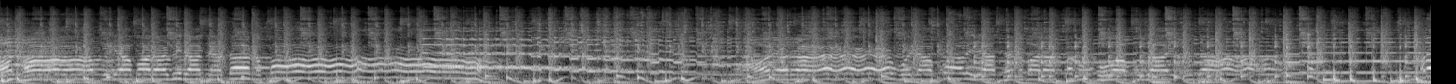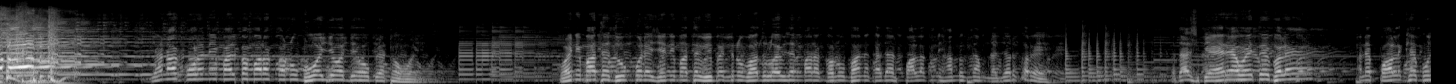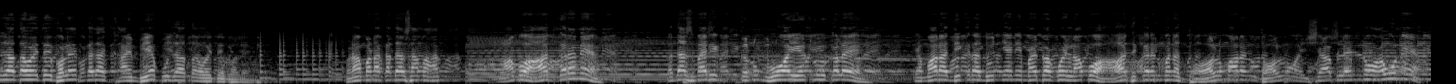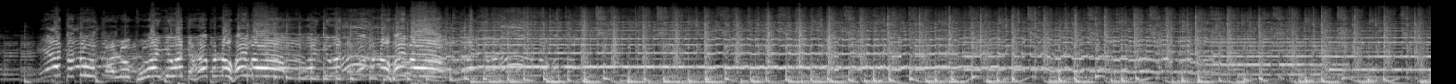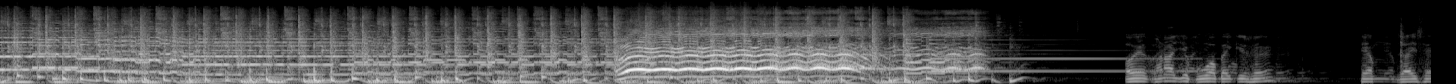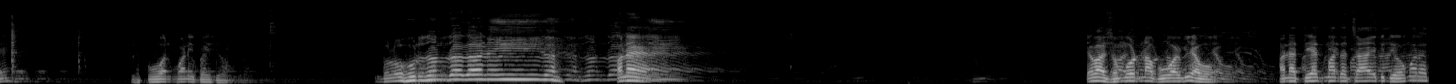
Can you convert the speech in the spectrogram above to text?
માથા પીડ્યા મારા વીરા મેદાનમાં અરે રે બોલા પાળ્યા ધન મારા કનુ ભુવા પૂજાય પૂજા. જેના કોળની માલપા મારા કનુ ભુવા જેવો દેવો બેઠો હોય. કોઈની માથે દુઃખ પડે, જેની માથે વિપત્તિનું વાદળું આવી જાય મારા કનુભાને કદાચ પાલકની સામે આમ નજર કરે. કદાચ બહેર્યા હોય તોય ભલે, અને પાલખે પૂજાતા હોય તોય ભલે, કદાચ ખાંભીએ પૂજાતા હોય તોય ભલે. ઘણા મણા કદાચ આમ લાંબો હાથ કરે ને, કદાચ મારી કનું ભોવાય એટલું કલે કે મારા દીકરા દુનિયાની મારી પાસે કોઈ લાંબો હાથ કરે ને મને ધોલ મારે ને ધોલ નો હિસાબ લઈને નો આવું ને. એ તો તું કલું ભુવા જેવો ધર્મ નો હોય બાપ, ભુવા જેવો ધર્મ નો હોય બાપ. તેમ જાય છે એટલે ભૂવાને પાણી પાઈ દો. બોલો હુરધન દાદાની અને એવા જમોટના ભુવા બી આવો અને તેજ માટે ચા આપી દો અમારે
